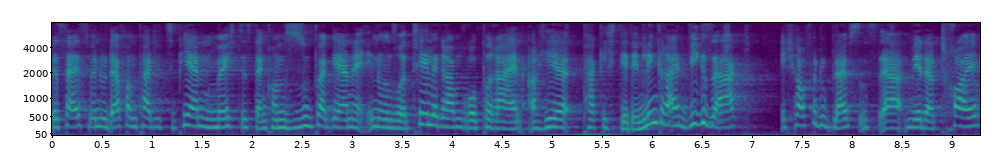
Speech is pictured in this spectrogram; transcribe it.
Das heißt, wenn du davon partizipieren möchtest, dann komm super gerne in unsere Telegram-Gruppe rein. Auch hier packe ich dir den Link rein. Wie gesagt, ich hoffe, du bleibst uns da, mir da treu,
